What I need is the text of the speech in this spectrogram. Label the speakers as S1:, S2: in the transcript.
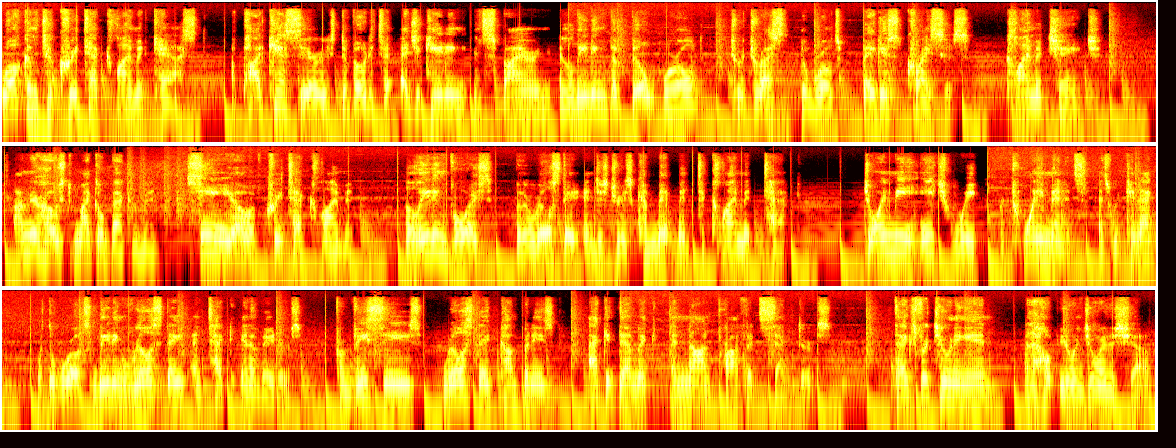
S1: Welcome to Cretech Climate Cast, a podcast series devoted to educating, inspiring, and leading the built world to address the world's biggest crisis, climate change. I'm your host, Michael Beckerman, CEO of Cretech Climate, the leading voice for the real estate industry's commitment to climate tech. Join me each week for 20 minutes as we connect with the world's leading real estate and tech innovators from VCs, real estate companies, academic, and nonprofit sectors. Thanks for tuning in, and I hope you enjoy the show.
